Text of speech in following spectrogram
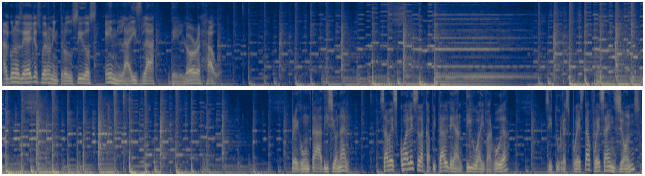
Algunos de ellos fueron introducidos en la isla de Lord Howard. Pregunta adicional. ¿Sabes cuál es la capital de Antigua y Barbuda? Si tu respuesta fue Saint John's,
